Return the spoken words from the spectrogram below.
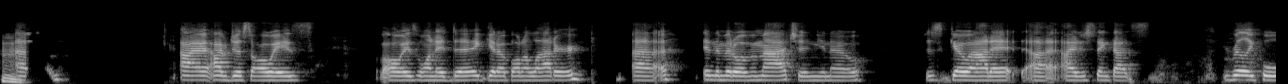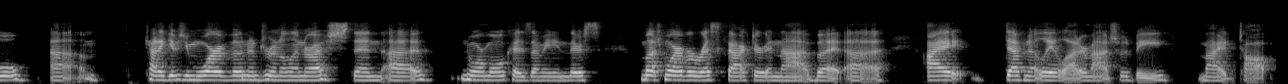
Hmm. Um, I I've just always I've always wanted to get up on a ladder uh, in the middle of a match and you know just go at it. Uh, I just think that's really cool. Um, kind of gives you more of an adrenaline rush than uh, normal because I mean there's much more of a risk factor in that. But uh, I definitely a ladder match would be my top.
